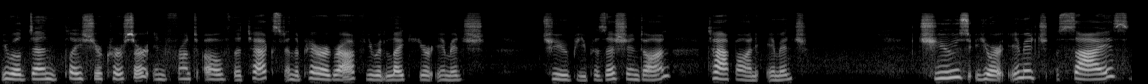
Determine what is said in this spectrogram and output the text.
you will then place your cursor in front of the text and the paragraph you would like your image to be positioned on. Tap on Image. Choose your image size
